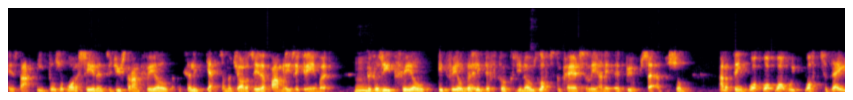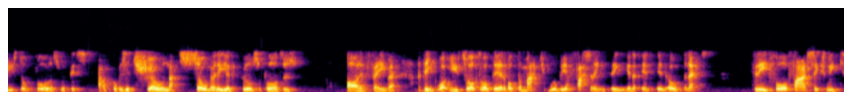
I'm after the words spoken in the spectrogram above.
is that he doesn't want to see it introduced at Anfield until he gets a majority of the families agreeing with it. Mm. Because he'd feel he'd feel really difficult because he knows lots of them personally, and it, would be upsetting for some. And I think what what what we what today's done for us with this outcome is it's shown that so many Liverpool supporters are in favour. I think what you talked about there about the match will be a fascinating thing in, in, in over the next three, four, five, six weeks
